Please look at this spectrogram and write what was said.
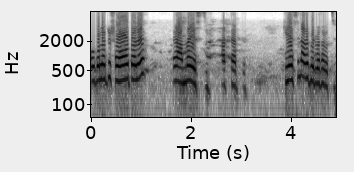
ও বলে একটু শোয়াও তাহলে। আমরা এসছি হাঁটতে হাঁটতে। খেয়ে এসছি না আরও পেট ব্যথা করছে।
